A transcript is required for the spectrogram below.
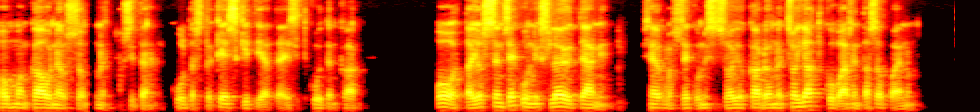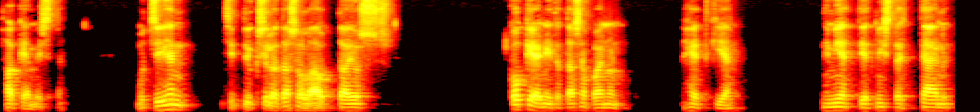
homman kauneus on, että sitä kultaista keskitietä ei sitten kuitenkaan ole. Tai jos sen sekunniksi löytää, niin seuraavassa sekunnissa se on jo kadonnut. Että se on jatkuvaa sen tasapainon hakemista. Mutta siihen sitten yksilötasolla auttaa, jos kokee niitä tasapainon hetkiä, niin miettii, että mistä tämä nyt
